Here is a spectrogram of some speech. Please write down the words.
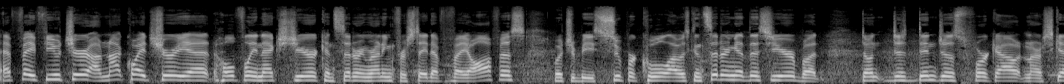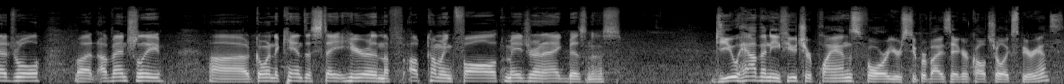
FFA future, I'm not quite sure yet. Hopefully next year, considering running for state FFA office, which would be super cool. I was considering it this year, but don't just didn't just work out in our schedule. But eventually, uh, going to Kansas State here in the f- upcoming fall, major in ag business. Do you have any future plans for your supervised agricultural experience?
